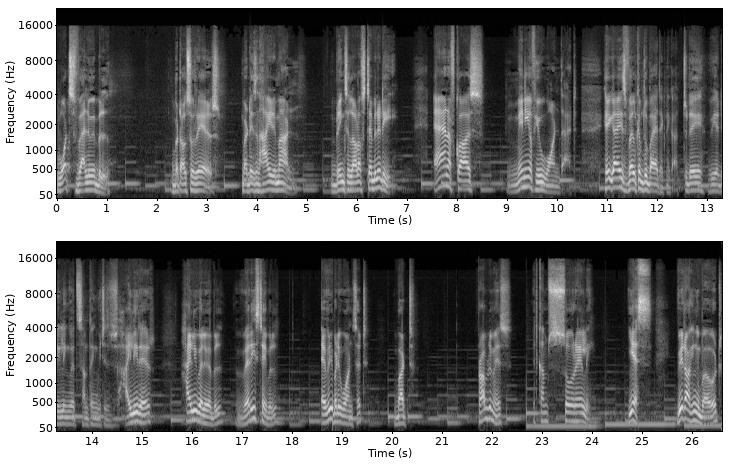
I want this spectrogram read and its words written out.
What's valuable but also rare, but is in high demand, brings a lot of stability, and of course, many of you want that. Hey guys, welcome to Biotecnika. Today we are dealing with something which is highly rare, highly valuable, very stable. Everybody wants it, but problem is it comes so rarely. Yes, we're talking about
